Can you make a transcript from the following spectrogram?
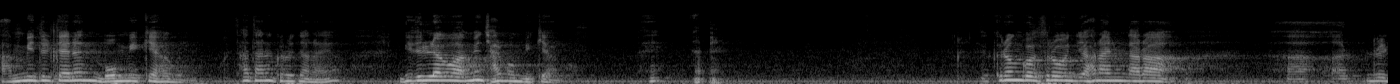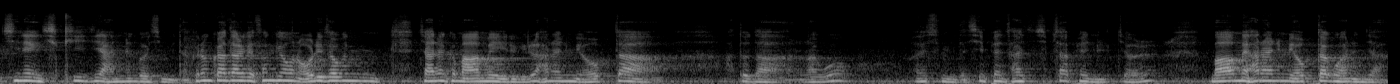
안 믿을 때는 못 믿게 하고 사단은 그러잖아요. 믿으려고 하면 잘못 믿게 하고 에? 그런 것으로 이제 하나님 나라를 진행시키지 않는 것입니다. 그런 까닭에 성경은 어리석은 자는 그 마음에 이르기를 하나님이 없다 하도다라고 했습니다. 시편 14편 1절 마음에 하나님이 없다고 하는 자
